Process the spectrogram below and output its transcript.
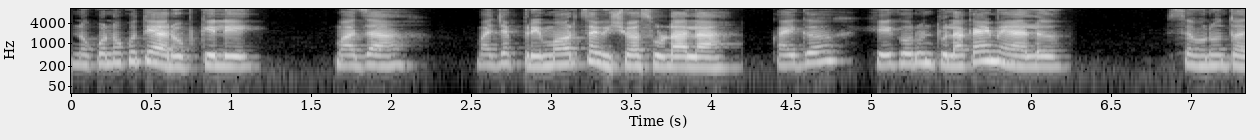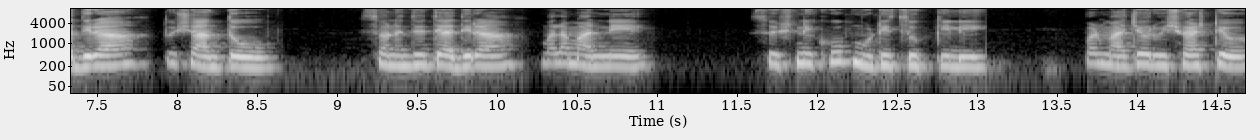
नको नको ते आरोप केले. माझा माझ्या प्रेमावरचा विश्वास उडाला काय गं? हे करून तुला काय मिळालं? समोरून आदिरा तू शांत हो. सोनंदी ते आदिरा मला मान्य आहे. सुषने खूप मोठी चूक केली. पण माझ्यावर विश्वास ठेव.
